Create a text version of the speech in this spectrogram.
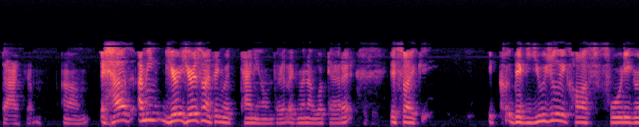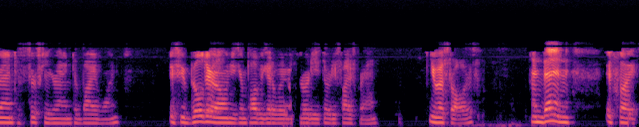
stack them. Um, it has. I mean, here here's my thing with tiny homes, right? Like when I looked at it, it's like it, they usually cost forty grand to fifty grand to buy one. If you build your own, you can probably get away with 30, 35 grand, U.S. dollars. And then it's like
